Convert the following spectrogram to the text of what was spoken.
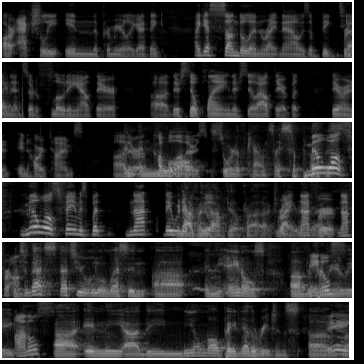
are actually in the Premier League. I think, I guess Sunderland right now is a big team Right. that's sort of floating out there. Uh, they're still playing, they're still out there, but they're in, in hard times. Uh, and, there are a couple Millwall others. sort of counts, I suppose. Millwall's Millwall's famous, but not they were not never for good. the on-field product, right, not right. for not for on so that's that's your little lesson uh, in the annals of the Anals? Premier League. Annals? uh, in the uh, the Neal Maupay nether regions of, hey, uh,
